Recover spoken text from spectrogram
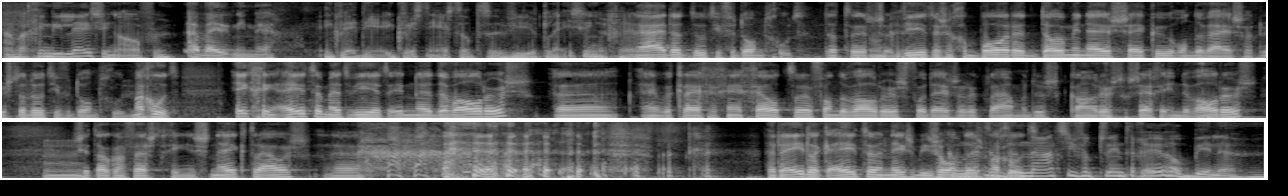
En waar ging die lezing over? Dat weet ik niet meer. Ik, weet niet, ik wist niet eens dat Wiert lezingen geeft. Ja, dat doet hij verdomd goed. Dat is, okay. Wiert is een geboren dominee CQ-onderwijzer. Dus dat doet hij verdomd goed. Maar goed, ik ging eten met Wiert in uh, de Walrus. Uh, en we krijgen geen geld uh, van de Walrus voor deze reclame. Dus ik kan rustig zeggen in de Walrus. Mm. Er zit ook een vestiging in Sneek trouwens. redelijk eten, niks bijzonders, maar goed. een donatie van 20 euro binnen.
